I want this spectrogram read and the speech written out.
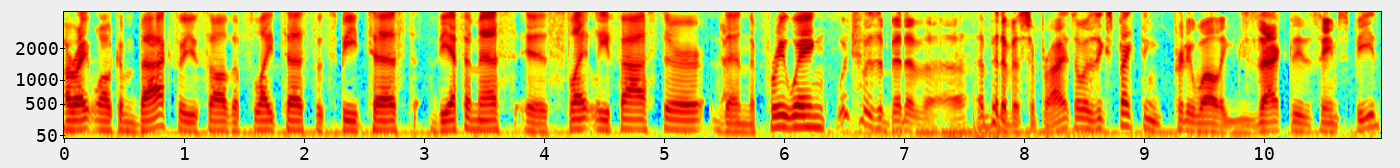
All right, welcome back. So you saw the flight test, the speed test. The FMS is slightly faster than the Freewing. which was a bit of a, a bit of a surprise. I was expecting pretty well exactly the same speed.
